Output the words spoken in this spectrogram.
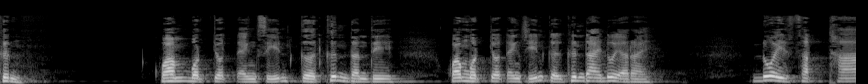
ขึ้น ความหมดจดแห่งศีลเกิดขึ้นทันที ความหมดจดแห่งศีลเกิดขึ้นได้ด้วยอะไร ด้วยศรัทธา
